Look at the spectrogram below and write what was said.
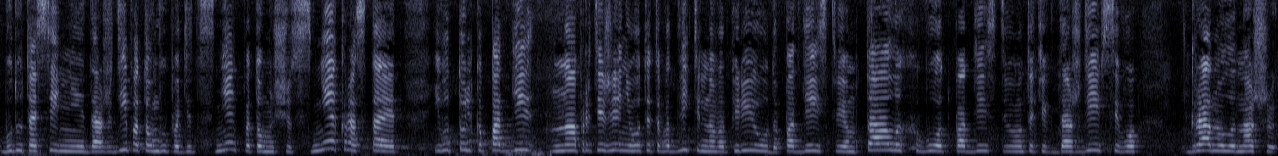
будут осенние дожди, потом выпадет снег, потом еще снег растает. И вот только под де... на протяжении вот этого длительного периода, под действием талых вод, под действием вот этих дождей всего, гранулы наши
